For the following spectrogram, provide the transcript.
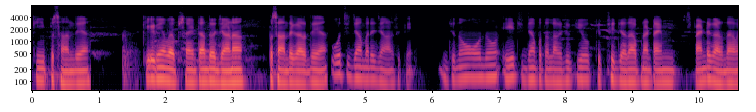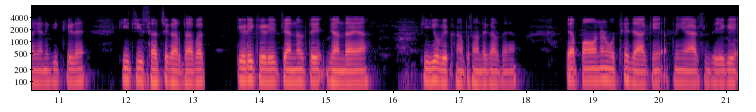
ਕੀ ਪਸੰਦ ਆ ਕਿਹੜੀਆਂ ਵੈਬਸਾਈਟਾਂ ਤੋਂ ਜਾਣਾ ਪਸੰਦ ਕਰਦੇ ਆ, ਉਹ ਚੀਜ਼ਾਂ ਬਾਰੇ ਜਾਣ ਸਕੇ। ਜਦੋਂ ਉਦੋਂ ਇਹ ਚੀਜ਼ਾਂ ਪਤਾ ਲੱਗ ਜੂ ਕਿ ਉਹ ਕਿੱਥੇ ਜ਼ਿਆਦਾ ਆਪਣਾ ਟਾਈਮ ਸਪੈਂਡ ਕਰਦਾ ਵਾ, ਯਾਨੀ ਕਿ ਕਿਹੜਾ, ਕੀ ਚੀਜ਼ ਸਰਚ ਕਰਦਾ ਵਾ, ਕਿਹੜੇ ਕਿਹੜੇ ਚੈਨਲ ਤੇ ਜਾਂਦਾ ਆ, ਕੀ ਉਹ ਵੇਖਣਾ ਪਸੰਦ ਕਰਦਾ ਆ। ਤੇ ਆਪਾਂ ਉਹਨਾਂ ਨੂੰ ਉੱਥੇ ਜਾ ਕੇ ਆਪਣੀ ਐਡਸ ਦੇ ਕੇ,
